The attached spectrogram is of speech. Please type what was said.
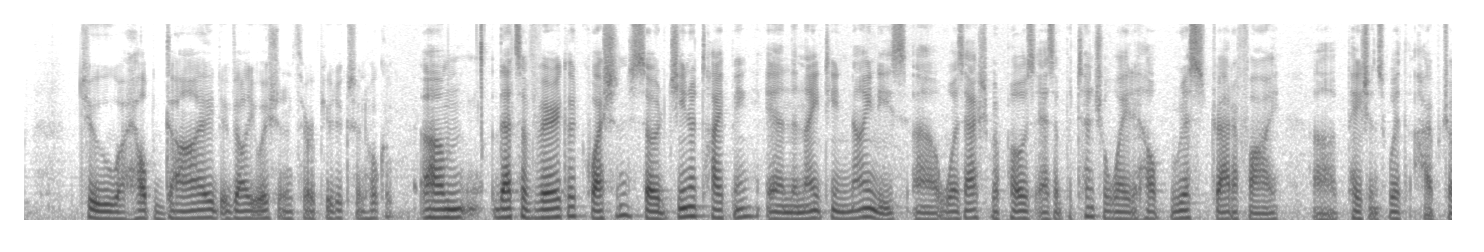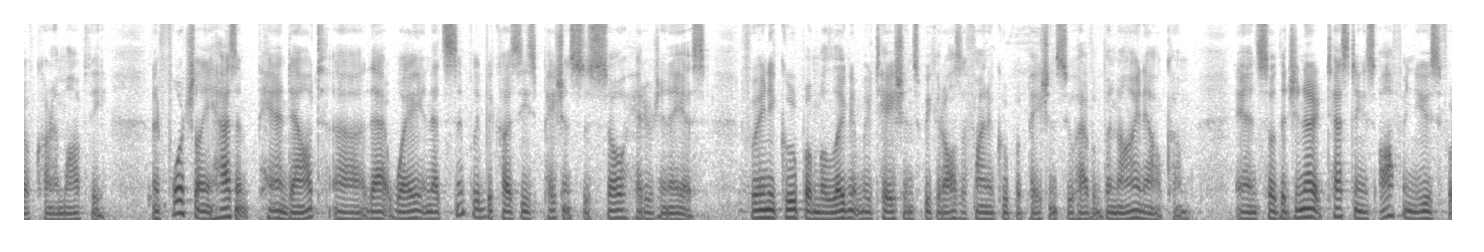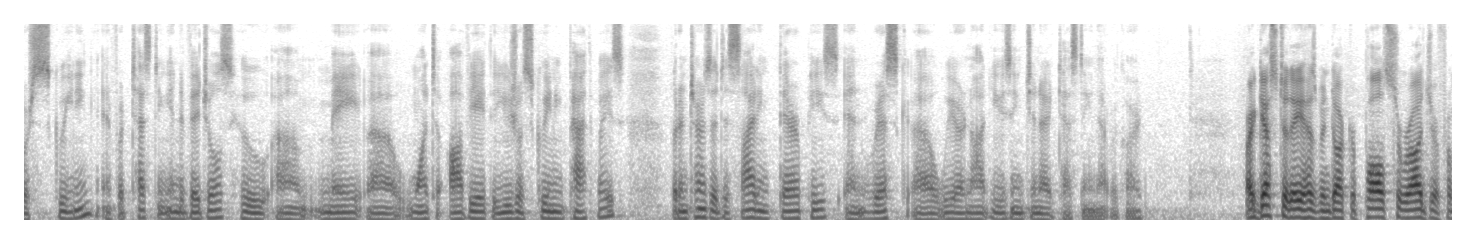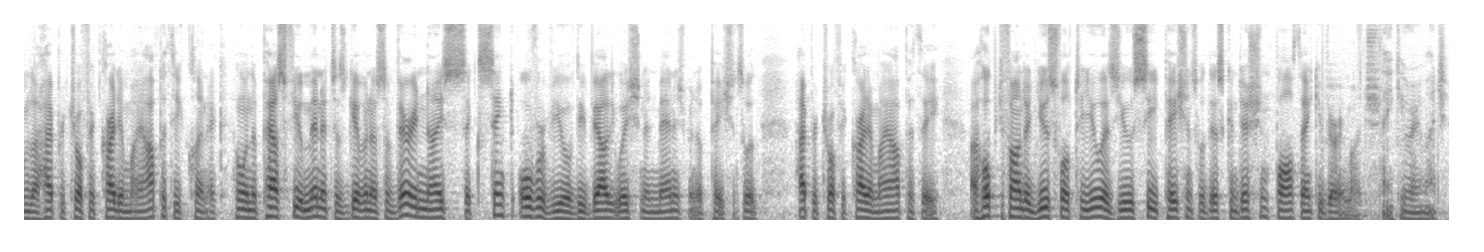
to uh, help guide evaluation and therapeutics in HOCM? Um, that's a very good question. So genotyping in the 1990s uh, was actually proposed as a potential way to help risk stratify uh, patients with hypertrophic cardiomyopathy. Unfortunately, it hasn't panned out uh, that way, and that's simply because these patients are so heterogeneous. For any group of malignant mutations, we could also find a group of patients who have a benign outcome. And so the genetic testing is often used for screening and for testing individuals who um, may uh, want to obviate the usual screening pathways. But in terms of deciding therapies and risk, uh, we are not using genetic testing in that regard. Our guest today has been Dr. Paul Sorajja from the Hypertrophic Cardiomyopathy Clinic, who in the past few minutes has given us a very nice, succinct overview of the evaluation and management of patients with hypertrophic cardiomyopathy. I hope you found it useful to you as you see patients with this condition. Paul, thank you very much. Thank you very much.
